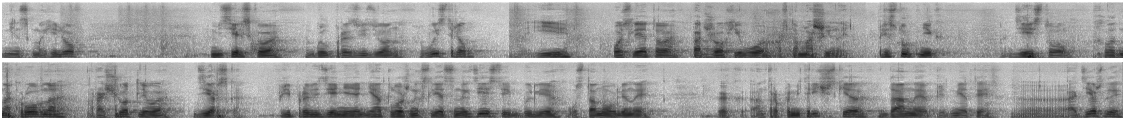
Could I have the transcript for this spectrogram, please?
Минск-Могилев Метельского был произведен выстрел, и после этого поджег его автомашины. Преступник действовал хладнокровно, расчетливо, дерзко. При проведении неотложных следственных действий были установлены как антропометрические данные, предметы э, одежды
